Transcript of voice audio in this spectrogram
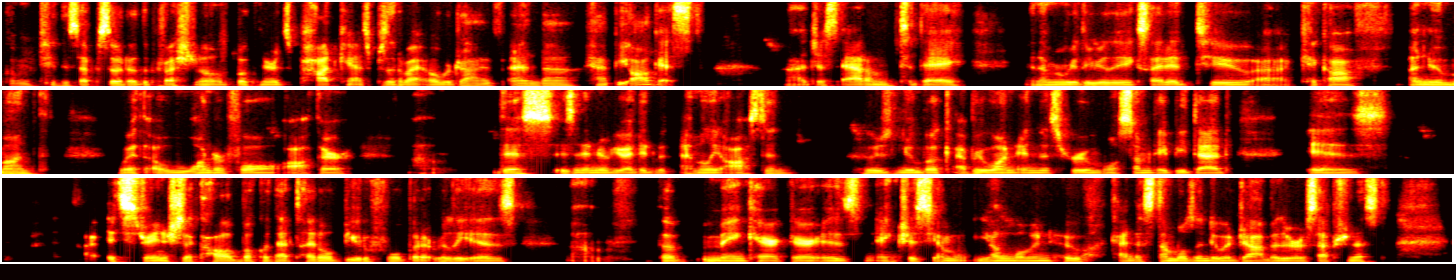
Welcome to this episode of the Professional Book Nerds podcast presented by Overdrive. And uh, happy August. Uh, just Adam today. And I'm really, really excited to uh, kick off a new month with a wonderful author. Um, this is an interview I did with Emily Austin, whose new book, Everyone in This Room Will Someday Be Dead, is. It's strange to call a book with that title beautiful, but it really is. Um, the main character is an anxious young young woman who kind of stumbles into a job as a receptionist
